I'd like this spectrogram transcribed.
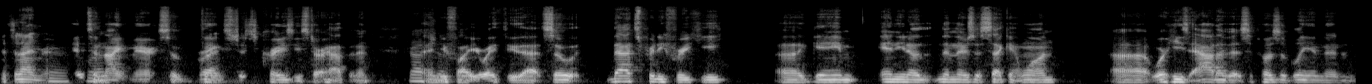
It's a nightmare. Yeah, it's a nightmare. So Right. things just crazy start happening, Gotcha. and you fight your way through that. So that's pretty freaky uh, game. And you know, then there's a second one uh, where he's out of it supposedly, and then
